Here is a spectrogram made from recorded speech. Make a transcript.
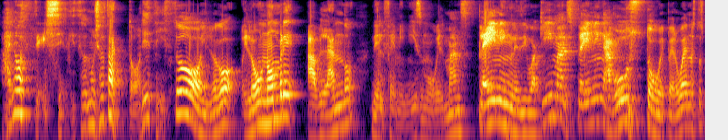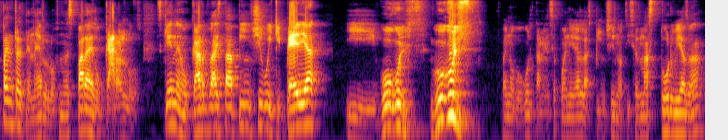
Ay, no sé, son muchos factores eso. Y luego, y luego un hombre hablando del feminismo, güey. El mansplaining, les digo aquí, mansplaining a gusto, güey. Pero bueno, esto es para entretenerlos, no es para educarlos. Si quieren educar, ahí está pinche Wikipedia y Googles. Googles. Bueno, Google también se pueden ir a las pinches noticias más turbias, ¿verdad?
